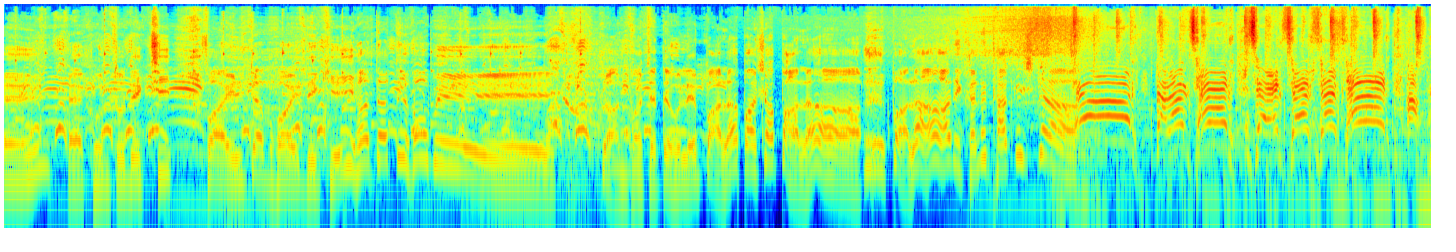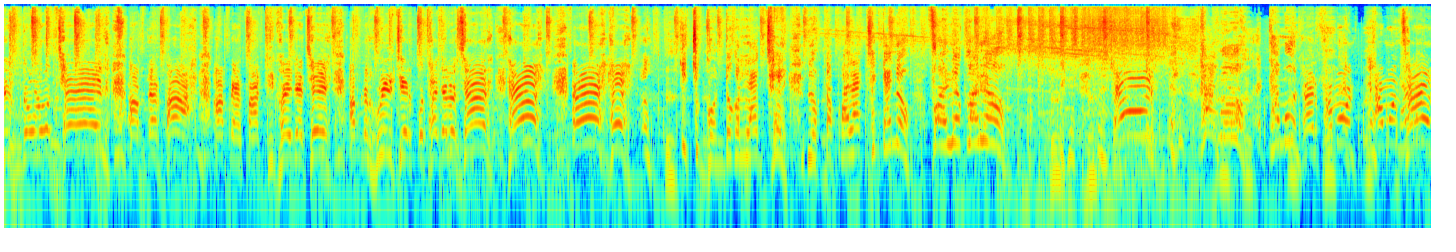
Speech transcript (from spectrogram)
হ্যাঁ, এখন তো দেখছি ফাইলটা ভয় দেখিয়েই হাতাতে হবে। প্রাণ বাঁচাতে হলে পালা পাশা পালা পালা আর এখানে থাকিস না। স্যার দাঁড়ান sir sir sir sir sir আপনি দৌড়চ্ছেন। আপনার পা আপনার পা ঠিক হয়ে গেছে। আপনার হুইল চেয়ার কোথায় গেল স্যার? হ্যাঁ আহ, হ্যাঁ। কিছু গন্ডগোল লাগছে। লোকটা পালাচ্ছে কেন? ফলো করো। স্যার থামো থামুন স্যার থামুন থামুন স্যার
